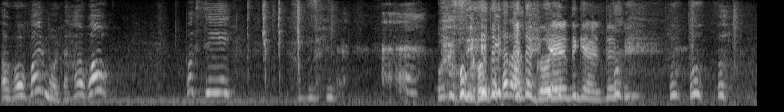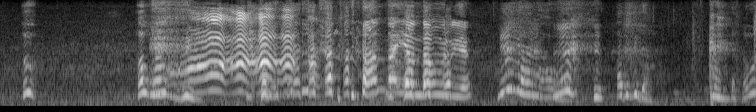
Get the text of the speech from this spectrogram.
Hav hav var mı orada? Hav hav. Foxy. gördü herhalde gördü. Gördü gördü. Hav hav. yandan yandan vuruyor. Nerede yani hav hav? Hadi bir daha. Bir daha. Hop.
